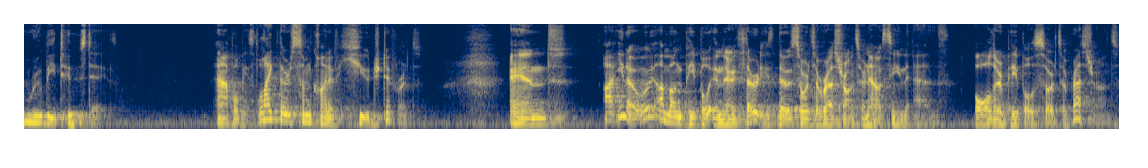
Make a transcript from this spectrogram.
Ruby Tuesdays, Applebee's, like there's some kind of huge difference. And uh, you know, among people in their 30s, those sorts of restaurants are now seen as older people's sorts of restaurants.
